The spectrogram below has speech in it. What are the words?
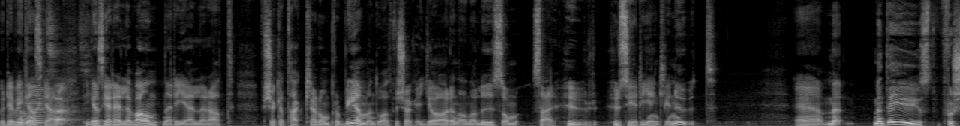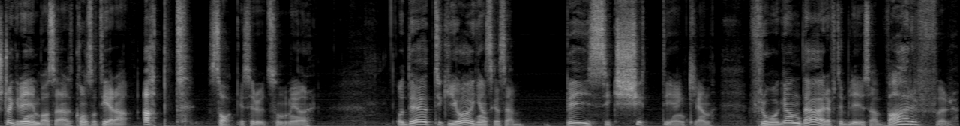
Och det är väl Ja, ganska, det är ganska relevant när det gäller att försöka tackla de problemen då, att försöka göra en analys om så här, hur, hur ser det egentligen ut? Eh, men, men det är ju just första grejen bara så här, att konstatera att saker ser ut som de gör. Och det tycker jag är ganska så här basic shit egentligen. Frågan därefter blir så här, varför?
